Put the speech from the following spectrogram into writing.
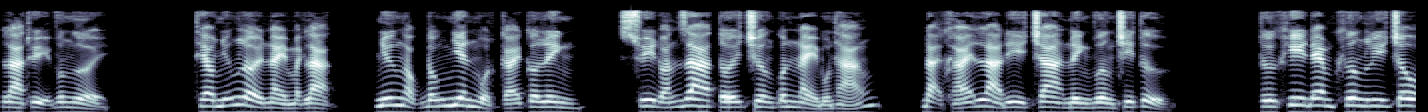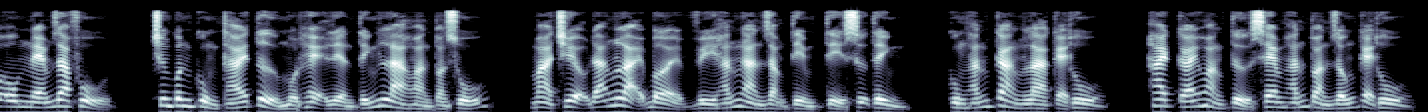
là Thụy Vương người. Theo những lời này mạch lạc, như Ngọc Đông Nhiên một cái cơ linh, suy đoán ra tới trương quân này 4 tháng, đại khái là đi cha Ninh Vương chi tử. Từ khi đem Khương Ly Châu ôm ném ra phủ, trương quân cùng thái tử một hệ liền tính là hoàn toàn xú, mà triệu đãng lại bởi vì hắn ngàn dặm tìm tỉ sự tình, cùng hắn càng là kẻ thù, hai cái hoàng tử xem hắn toàn giống kẻ thù,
